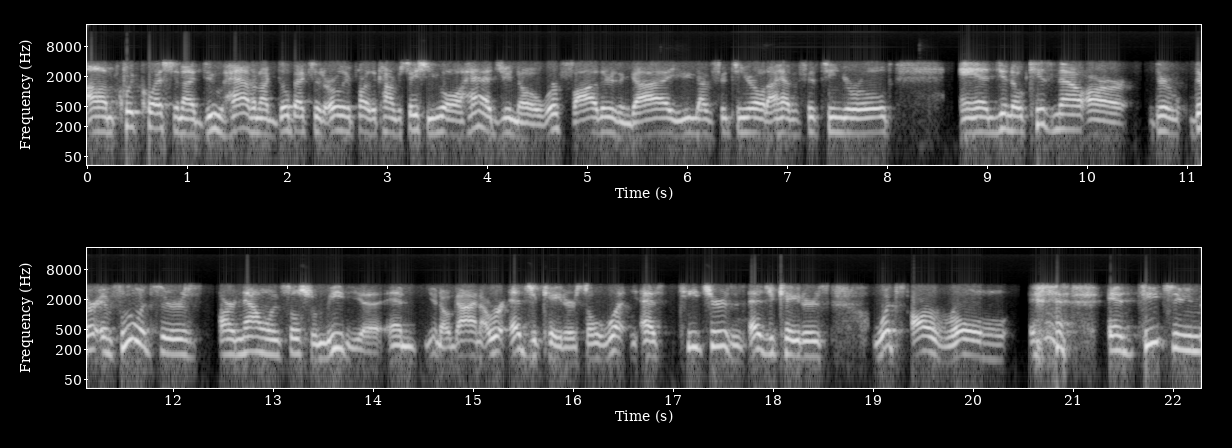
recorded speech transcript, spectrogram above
Um, quick question I do have, and I go back to the earlier part of the conversation you all had. You know, we're fathers, and Guy, you have a 15 year old, I have a 15 year old, and you know, kids now are they're they're influencers are now on social media and you know god we're educators so what as teachers as educators what's our role in teaching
